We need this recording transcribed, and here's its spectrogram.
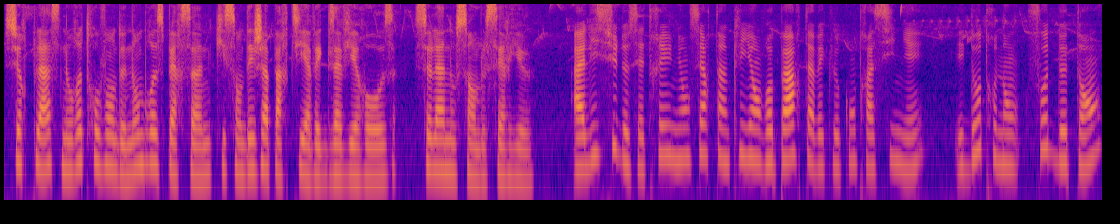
Sur place, nous retrouvons de nombreuses personnes qui sont déjà parties avec Xavier Rose, cela nous semble sérieux. À l'issue de cette réunion, certains clients repartent avec le contrat signé et d'autres non, faute de temps.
